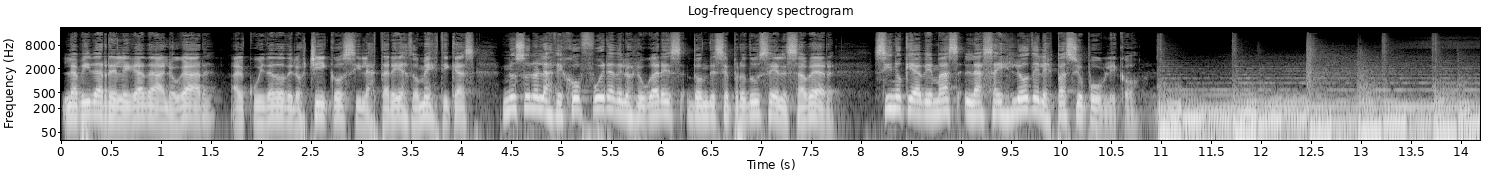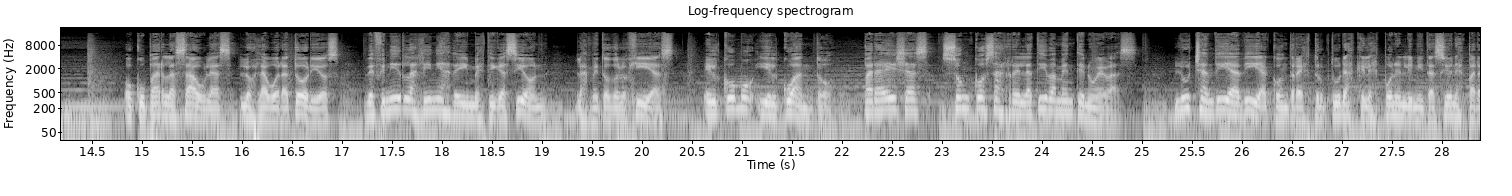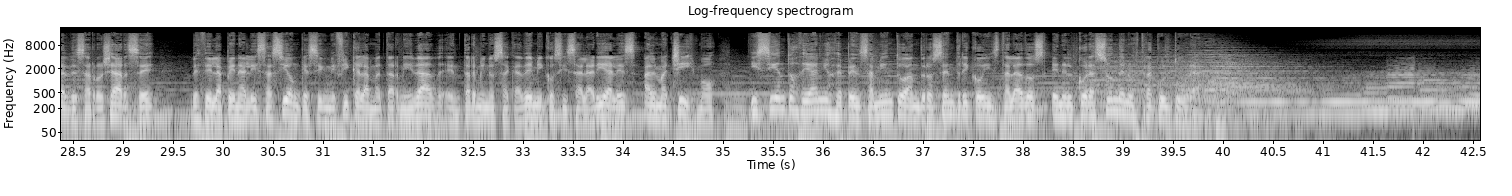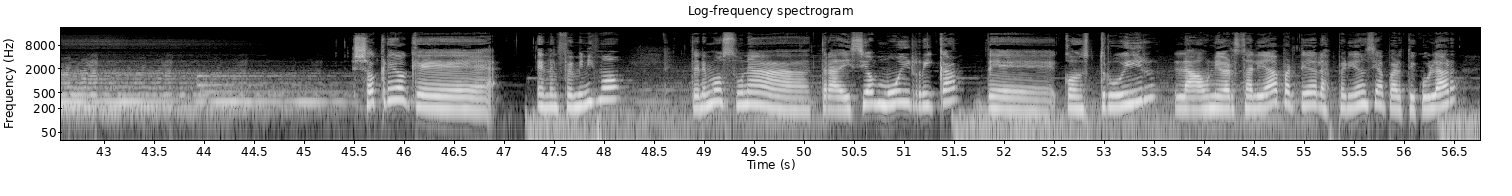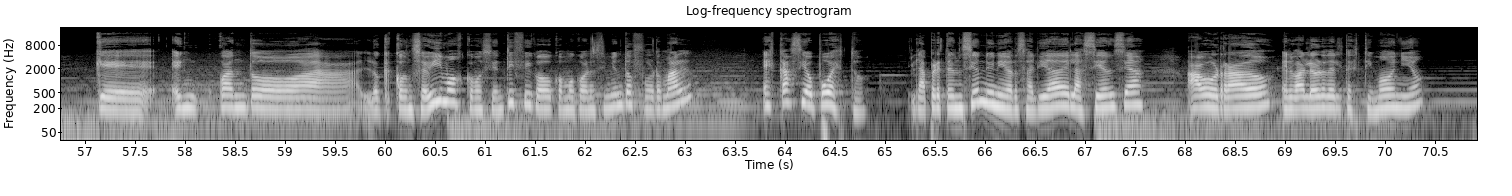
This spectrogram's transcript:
La vida relegada al hogar, al cuidado de los chicos y las tareas domésticas no solo las dejó fuera de los lugares donde se produce el saber, sino que además las aisló del espacio público. Ocupar las aulas, los laboratorios, definir las líneas de investigación, las metodologías, el cómo y el cuánto, para ellas son cosas relativamente nuevas. Luchan día a día contra estructuras que les ponen limitaciones para desarrollarse desde la penalización que significa la maternidad en términos académicos y salariales al machismo y cientos de años de pensamiento androcéntrico instalados en el corazón de nuestra cultura. Yo creo que en el feminismo tenemos una tradición muy rica de construir la universalidad a partir de la experiencia particular que en cuanto a lo que concebimos como científico o como conocimiento formal, es casi opuesto. La pretensión de universalidad de la ciencia ha borrado el valor del testimonio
